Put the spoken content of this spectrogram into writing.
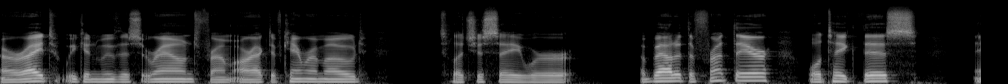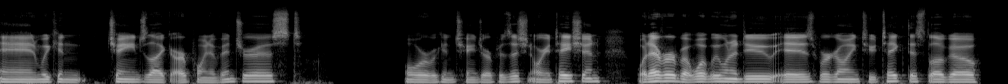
All right, we can move this around from our active camera mode. So let's just say we're about at the front there. We'll take this and we can change like our point of interest or we can change our position orientation, whatever. But what we want to do is we're going to take this logo,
